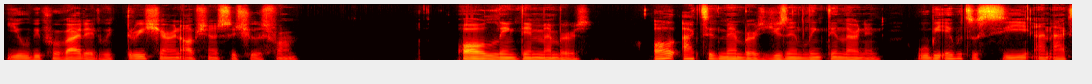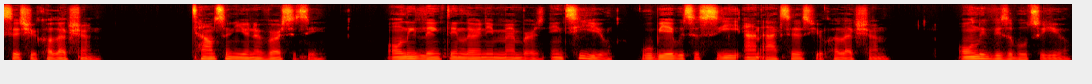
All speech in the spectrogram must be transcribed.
You will be provided with three sharing options to choose from. All LinkedIn members. All active members using LinkedIn Learning will be able to see and access your collection. Townsend University. Only LinkedIn Learning members in TU will be able to see and access your collection. Only visible to you.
